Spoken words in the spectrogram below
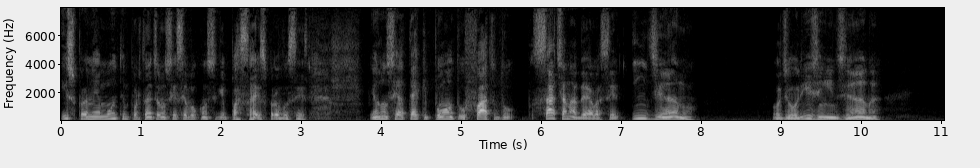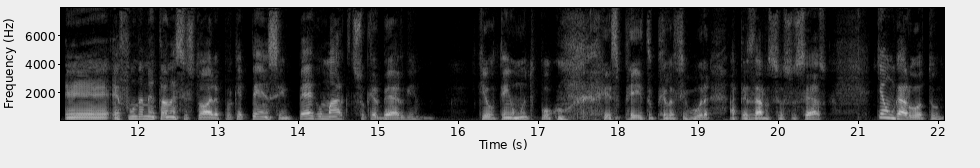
isso para mim é muito importante. Eu não sei se eu vou conseguir passar isso para vocês. Eu não sei até que ponto o fato do Satya Nadella ser indiano ou de origem indiana, é, é, fundamental nessa história, porque pensem, pega o Mark Zuckerberg, que eu tenho muito pouco respeito pela figura, apesar do seu sucesso, que é um garoto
